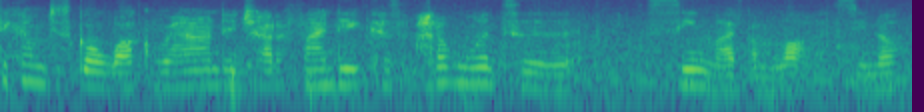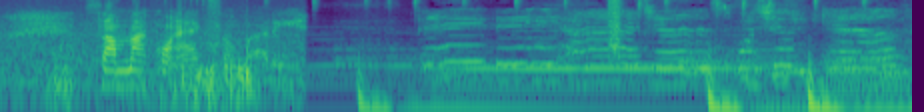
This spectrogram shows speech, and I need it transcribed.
I think I'm just gonna walk around and try to find it because I don't want to seem like I'm lost, you know? So I'm not gonna ask somebody. Baby, I just want you to get up.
